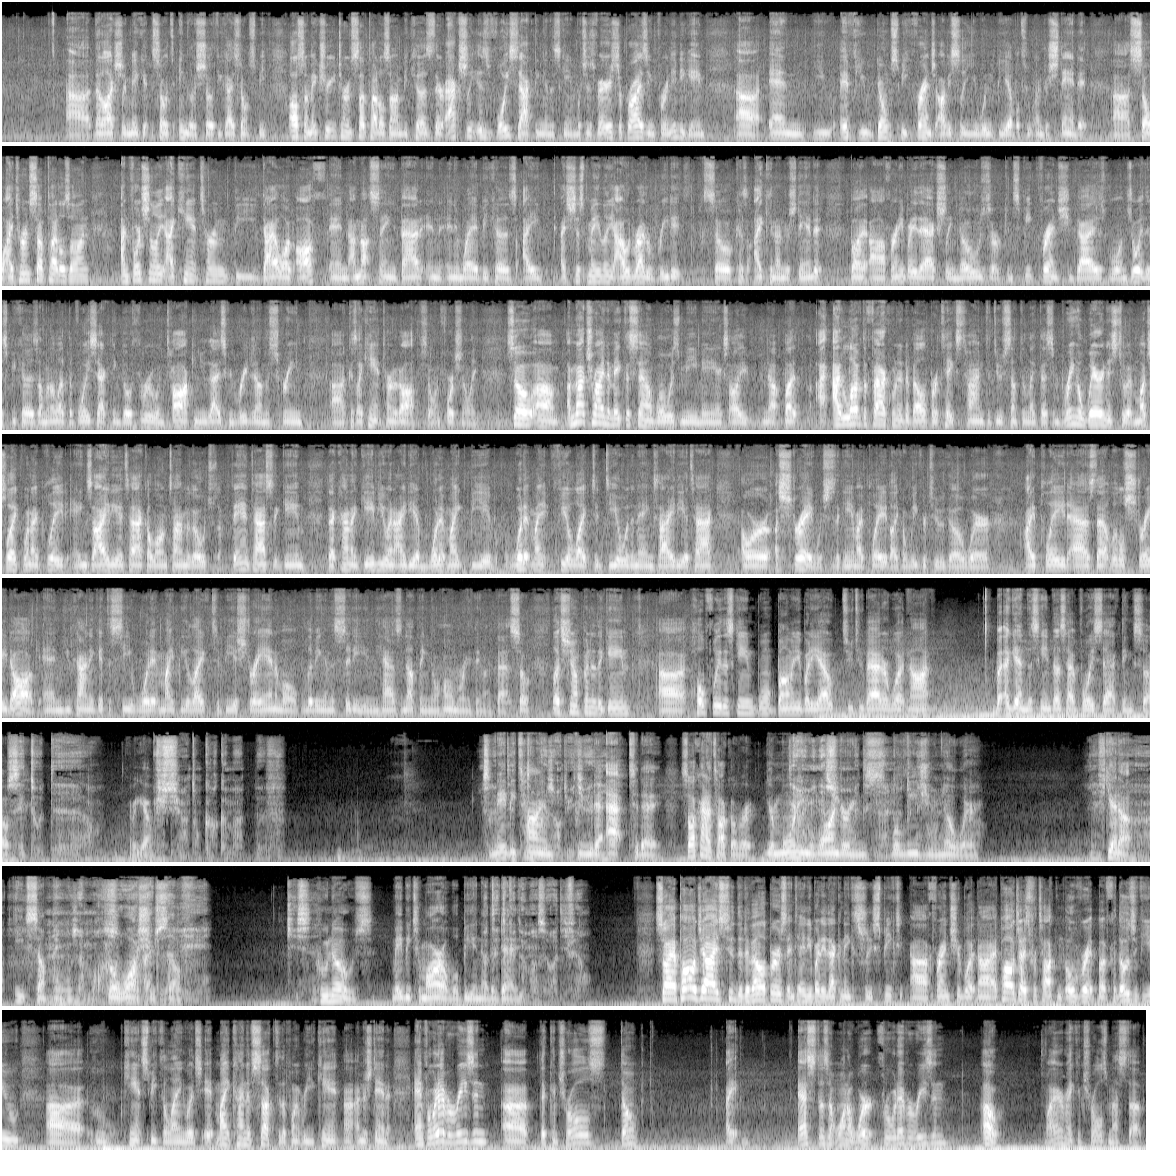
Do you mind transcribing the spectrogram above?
uh, that'll actually make it so it's English. So if you guys don't speak, also make sure you turn subtitles on because there actually is voice acting in this game, which is very surprising for an indie game. Uh, and you, if you don't speak French, obviously you wouldn't be able to understand it. Uh, so I turned subtitles on. Unfortunately, I can't turn the dialogue off, and I'm not saying bad in, in any way because I it's just mainly I would rather read it so because I can understand it. But uh, for anybody that actually knows or can speak French, you guys will enjoy this because I'm going to let the voice acting go through and talk, and you guys can read it on the screen because uh, I can't turn it off. So unfortunately, so um, I'm not trying to make the sound "woe is me, maniacs." All you but I, I love the fact when a developer takes time to do something like this and bring awareness to it. Much like when I played Anxiety Attack a long time ago, which was a fantastic game that kind of gave you an idea of what it might be able, what it might feel like to deal with an anxiety attack, or Astray, which is a game I played like a week or two ago, where I played as that little stray dog, and you kind of get to see what it might be like to be a stray animal living in the city and has nothing, no home or anything like that. So let's jump into the game. Uh, hopefully this game won't bum anybody out too too bad or whatnot. But again, this game does have voice acting, so. There we go. It may be time for you to act today. So I'll kind of talk over it. Your morning wanderings will lead you nowhere. Get up, eat something, go wash yourself. Who knows? Maybe tomorrow will be another day. So I apologize to the developers and to anybody that can actually speak uh, French and whatnot. I apologize for talking over it, but for those of you uh, who can't speak the language, it might kind of suck to the point where you can't uh, understand it. And for whatever reason, uh, the controls don't. I S doesn't want to work for whatever reason. Oh, why are my controls messed up?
